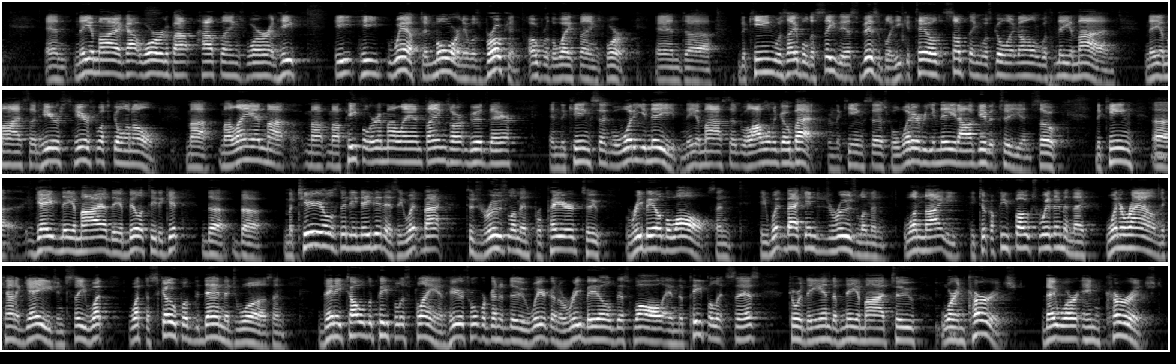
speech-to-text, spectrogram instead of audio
And Nehemiah got word about how things were, and he he he wept and mourned. It was broken over the way things were, and uh, the king was able to see this visibly. He could tell that something was going on with Nehemiah. And Nehemiah said, "Here's here's what's going on. My my land, my my my people are in my land. Things aren't good there." And the king said, Well, what do you need? Nehemiah said, Well, I want to go back. And the king says, Well, whatever you need, I'll give it to you. And so the king uh, gave Nehemiah the ability to get the, the materials that he needed as he went back to Jerusalem and prepared to rebuild the walls. And he went back into Jerusalem, and one night he, he took a few folks with him, and they went around to kind of gauge and see what, what the scope of the damage was. And then he told the people his plan. Here's what we're going to do. We're going to rebuild this wall. And the people, it says, toward the end of Nehemiah 2, were encouraged. They were encouraged.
